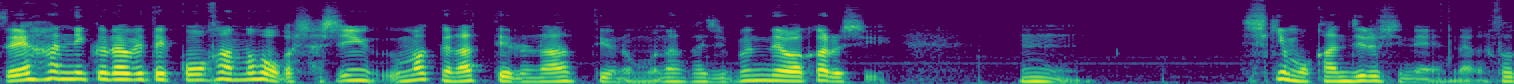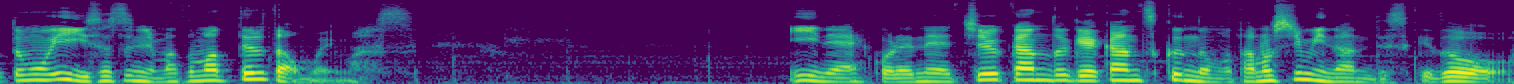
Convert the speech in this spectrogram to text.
前半に比べて後半の方が写真上手くなってるなっていうのもなんか自分でわかるし、うん。四季も感じるしね、なんかとてもいい一冊にまとまってるとは思います。いいね。これね、中間と下間作るのも楽しみなんですけど、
